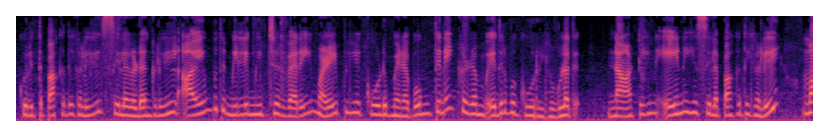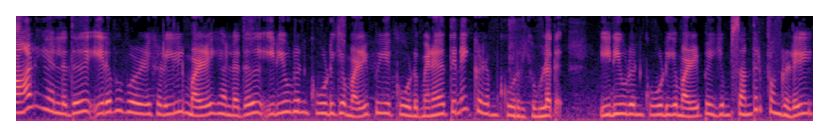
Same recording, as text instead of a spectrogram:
குறித்த பகுதிகளில் சில இடங்களில் ஐம்பது மில்லிமீட்டர் வரை மழை பெய்யக்கூடும் எனவும் திணைக்களம் எதிர்வு கூறியுள்ளது. நாட்டின் ஏனைய சில பகுதிகளில் மாலை அல்லது இரவு வேளைகளில் மழை அல்லது இடியுடன் கூடிய மழை பெய்யக்கூடும் என திணைக்களம் கூறியுள்ளது. இடியுடன் கூடிய மழை பெய்யும் சந்தர்ப்பங்களில்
